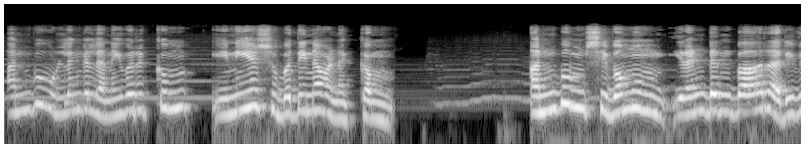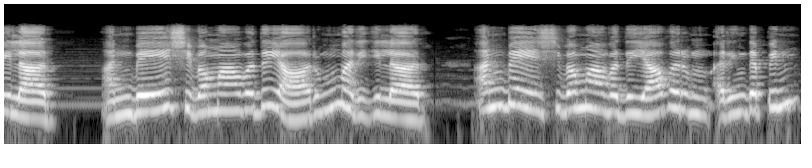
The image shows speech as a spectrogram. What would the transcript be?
அன்பு உள்ளங்கள் அனைவருக்கும் இனிய சுபதின வணக்கம். அன்பும் சிவமும் இரண்டென்பார் அறிவிலார். அன்பே சிவமாவது யாரும் அறிகிலார் அன்பே சிவமாவது யாவரும் அறிந்த பின்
